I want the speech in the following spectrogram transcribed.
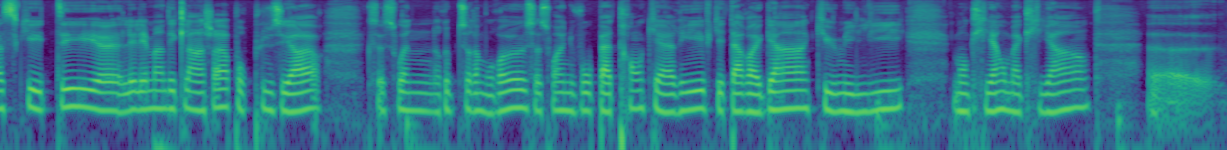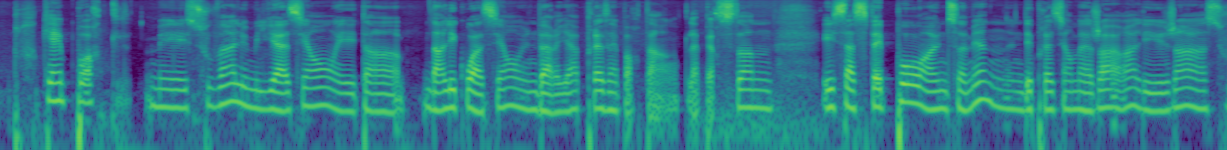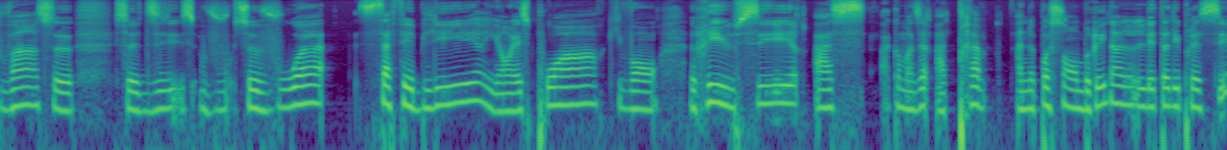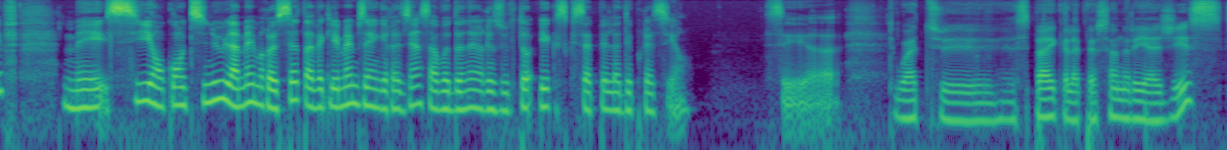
euh, ce qui a été euh, l'élément déclencheur pour plusieurs, que ce soit une rupture amoureuse, que ce soit un nouveau patron qui arrive, qui est arrogant, qui humilie mon client ou ma cliente. Euh, Qu'importe, mais souvent l'humiliation est en- dans l'équation une variable très importante. La personne et ça se fait pas en une semaine, une dépression majeure. hein. Les gens souvent se, se, disent, se voient s'affaiblir, ils ont espoir qu'ils vont réussir à, comment dire, à ne pas sombrer dans l'état dépressif. Mais si on continue la même recette avec les mêmes ingrédients, ça va donner un résultat X qui s'appelle la dépression. C'est. euh, Toi, tu espères que la personne réagisse.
